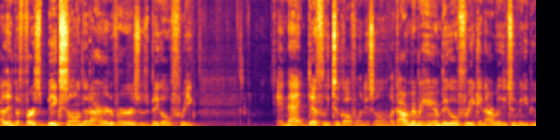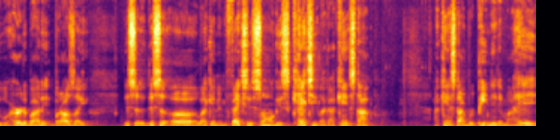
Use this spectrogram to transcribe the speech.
I think the first big song that I heard of hers was Big Ole Freak, and that definitely took off on its own. Like I remember hearing Big Ole Freak, and not really too many people heard about it. But I was like, this a this a uh like an infectious song. It's catchy. Like I can't stop, I can't stop repeating it in my head.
